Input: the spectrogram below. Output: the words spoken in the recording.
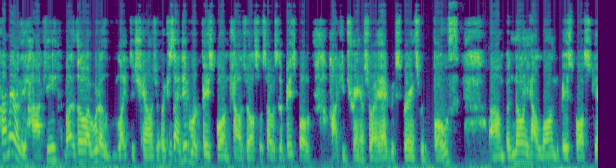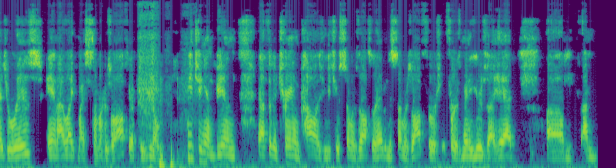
primarily hockey, but though I would have liked to challenge it because I did work baseball in college also. So I was a baseball hockey trainer, so I have experience with both. Um, but knowing how long the baseball schedule is, and I like my summers off after you know teaching and being athletic trainer in college, you get your summers off. So having the summers off for for as many years as I had, um, I'm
